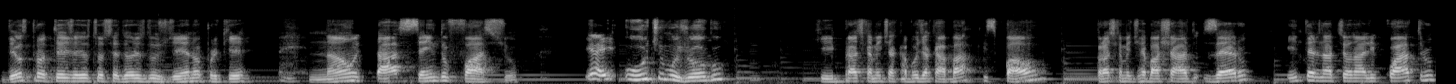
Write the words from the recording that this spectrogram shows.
Deus proteja os torcedores do Genoa, porque não está sendo fácil. E aí, o último jogo, que praticamente acabou de acabar, Spawn praticamente rebaixado, zero. Internacional 4.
